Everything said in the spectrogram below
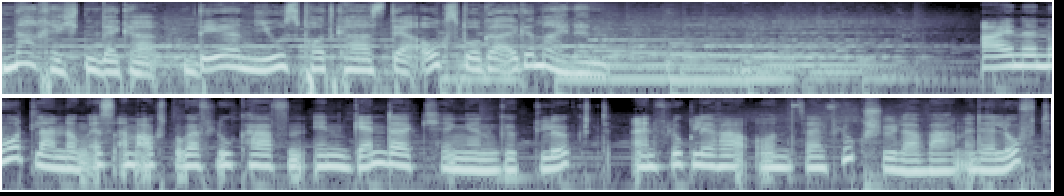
Nachrichtenwecker, der News-Podcast der Augsburger Allgemeinen. Eine Notlandung ist am Augsburger Flughafen in Genderkingen geglückt. Ein Fluglehrer und sein Flugschüler waren in der Luft.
